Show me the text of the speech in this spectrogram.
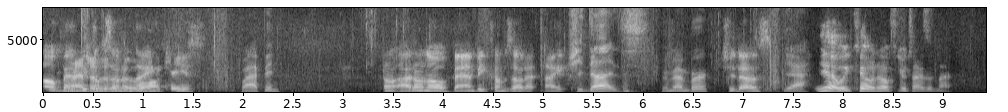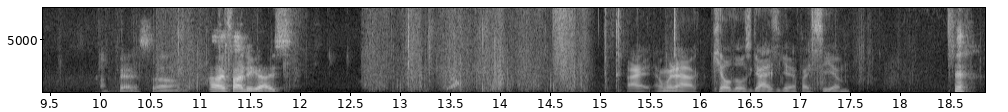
Oh, Bambi Imagine comes out a at long night. cave. What happened? I don't, I don't know if Bambi comes out at night. She does. Remember? She does? Yeah. Yeah, we killed her a few times at night. Okay, so. Oh, I found you guys. Alright, I'm gonna kill those guys again if I see them.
